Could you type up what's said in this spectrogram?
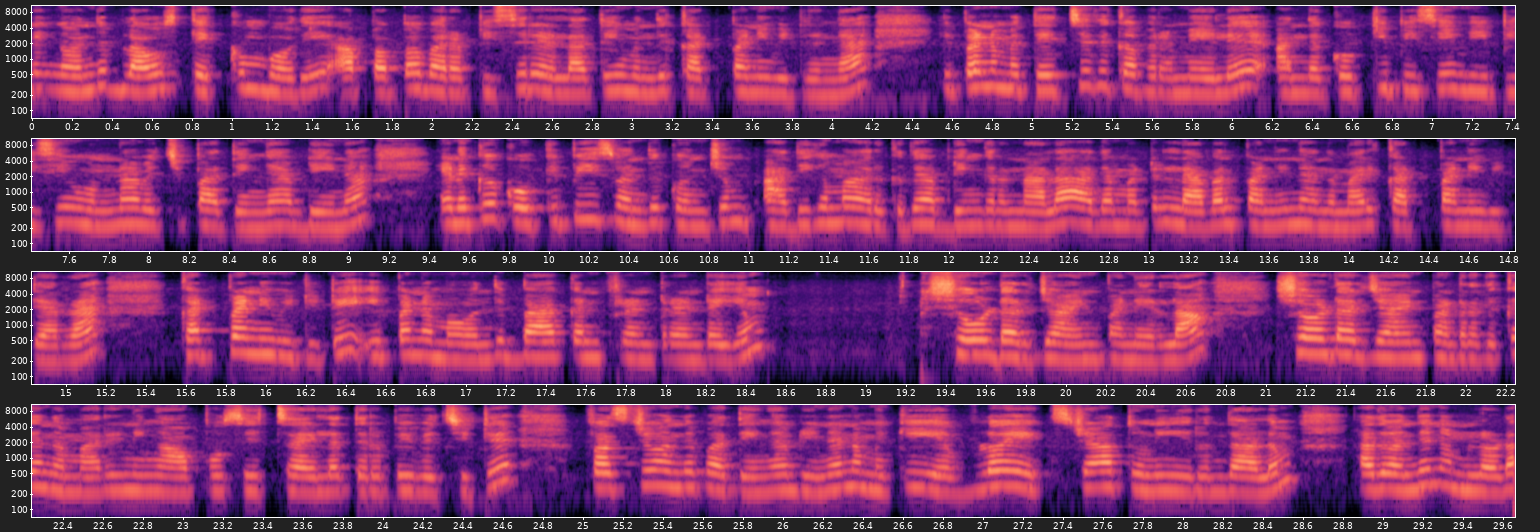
நீங்கள் வந்து ப்ளவுஸ் தைக்கும் போதே அப்பப்போ வர பிசுறு எல்லாத்தையும் வந்து கட் பண்ணி விட்டுருங்க. இப்போ நம்ம தைச்சதுக்கு அப்புறமேலு அந்த கொக்கி பீஸையும் வி பீஸையும் ஒன்றா வச்சு பார்த்தீங்க அப்படின்னா எனக்கு கொக்கி பீஸ் வந்து கொஞ்சம் அதிகமாக இருக்குது அப்படிங்கிறனால அதை மட்டும் லெவல் பண்ணி நான் அந்த மாதிரி கட் பண்ணி விட்டுறேன். கட் பண்ணி விட்டுட்டு இப்போ நம்ம வந்து பேக் அண்ட் ஃப்ரண்ட் ரெண்டையும் ஷோல்டர் ஜாயின் பண்ணிடலாம் ஷோல்டர் ஜாயின் பண்ணுறதுக்கு இந்த மாதிரி நீங்கள் ஆப்போசிட் சைடில் திருப்பி வச்சுட்டு ஃபஸ்ட்டு வந்து பார்த்திங்க அப்படின்னா நமக்கு எவ்வளோ எக்ஸ்ட்ரா துணி இருந்தாலும் அது வந்து நம்மளோட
